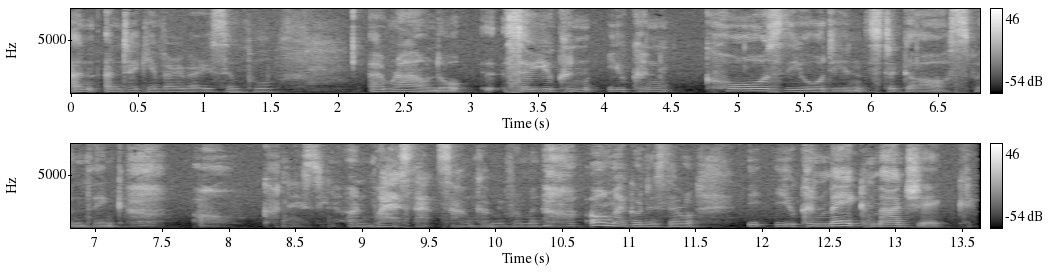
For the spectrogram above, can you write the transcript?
and and taking a very, very simple around. Or so you can you can cause the audience to gasp and think, oh goodness, you know, and where's that sound coming from? And oh my goodness, they're all. You can make magic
